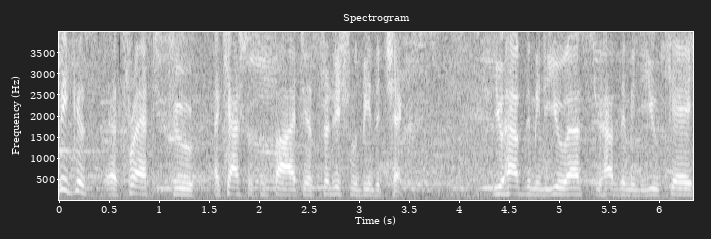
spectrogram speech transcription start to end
biggest uh, threat to a cashless society has traditionally been the checks. You have them in the US, you have them in the UK,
